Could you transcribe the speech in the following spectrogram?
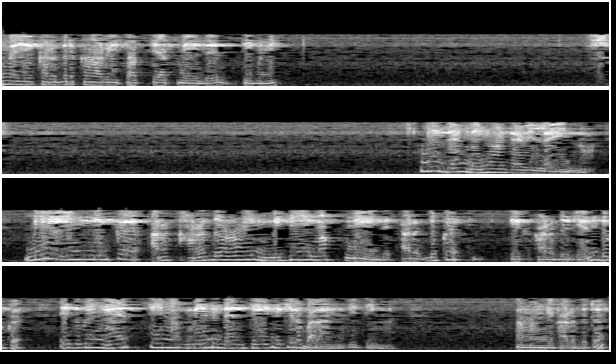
මේ කරදරකාරී තත්ත්වයක් නේද තිබුණේ? මේ දැන් මෙහාට ඇවිල්ලා ඉන්නවා. මේ ඉන්නක අර කරදරෙන් මිදීමක් නේද? අර දුක ඒක කරදර කියන්නේ දුක. ඒ දුකෙන් ඈත් වීමක් නේද දැන් තියෙන්නේ කියලා බලන්න හිතින්ම. තමන්ගේ කරදරට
